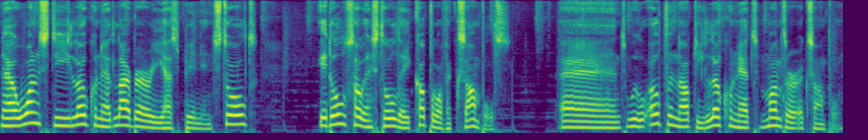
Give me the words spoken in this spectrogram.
Now once the Loconet library has been installed, it also installed a couple of examples. And we'll open up the Loconet monitor example.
